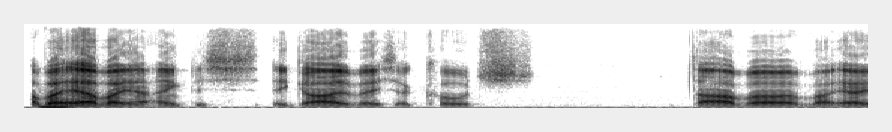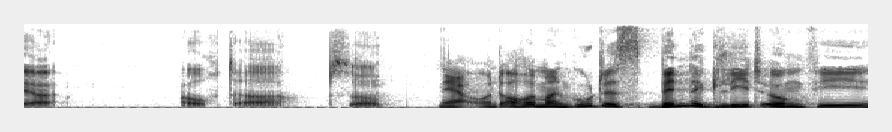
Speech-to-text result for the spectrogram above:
Aber mhm. er war ja eigentlich, egal welcher Coach da war, war er ja auch da. So. Ja, und auch immer ein gutes Bindeglied irgendwie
